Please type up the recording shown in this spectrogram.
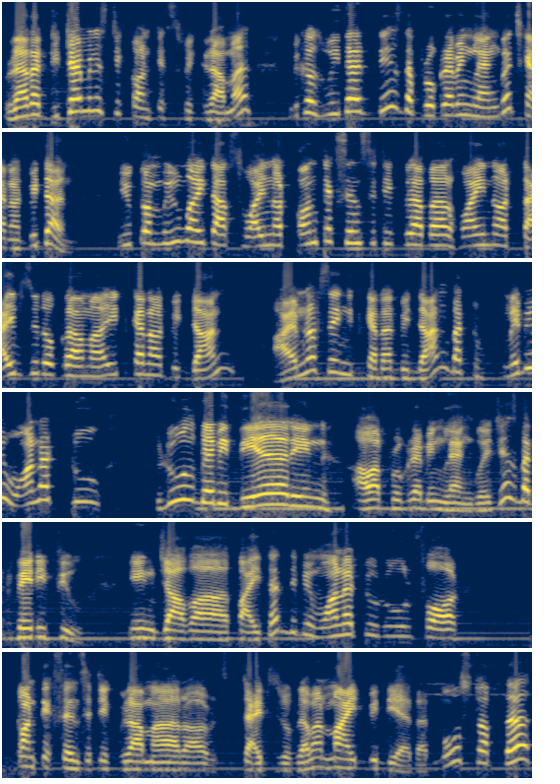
rather deterministic context-free grammar because without this the programming language cannot be done. You, come, you might ask why not context-sensitive grammar, why not type zero grammar, it cannot be done. I am not saying it cannot be done, but maybe one or two rules may be there in our programming languages, but very few. In Java, Python, there may be one or two rules for context sensitive grammar or type 0 grammar might be there but most of the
